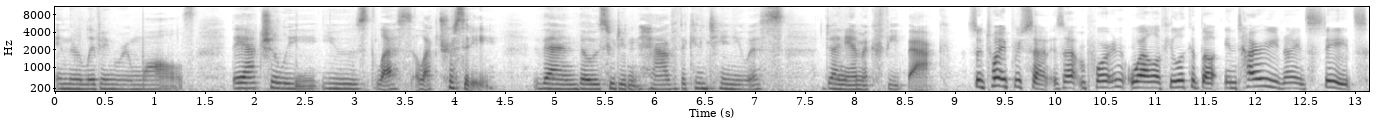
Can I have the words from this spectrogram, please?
in their living room walls, they actually used less electricity than those who didn't have the continuous dynamic feedback. So 20%, is that important? Well, if you look at the entire United States,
